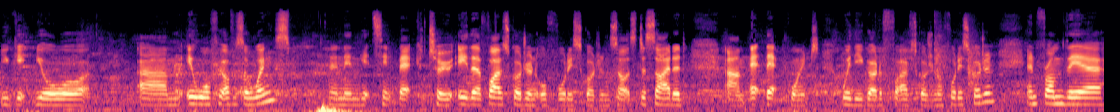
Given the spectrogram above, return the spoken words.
you get your um, air warfare officer wings and then get sent back to either 5 Squadron or 40 Squadron. So it's decided um, at that point whether you go to 5 Squadron or 40 Squadron. And from there,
